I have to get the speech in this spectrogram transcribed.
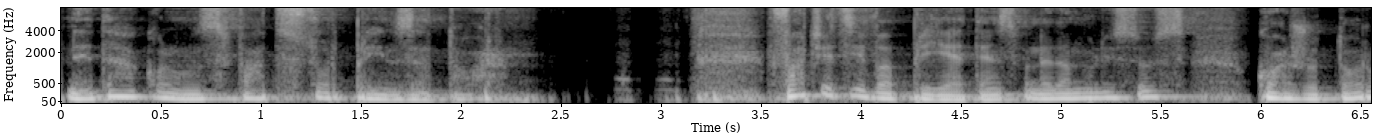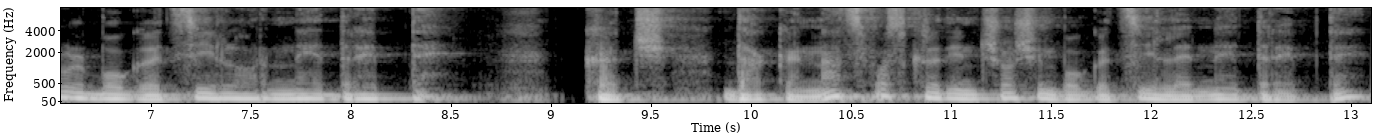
ne dă acolo un sfat surprinzător. Faceți-vă prieteni, spune Domnul Isus, cu ajutorul bogăților nedrepte. Căci dacă n-ați fost credincioși în bogățiile nedrepte,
